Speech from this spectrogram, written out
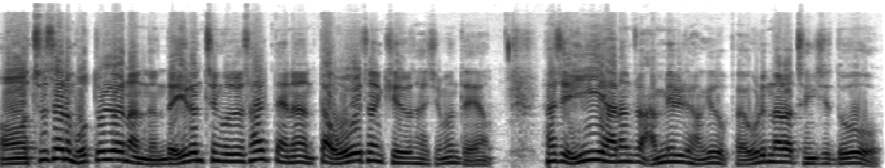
어 추세는 못 돌려놨는데 이런 친구들 살 때는 딱 5일선 기준 사시면 돼요. 사실 이 이하는 좀 안 밀릴 확률이 높아요. 우리나라 증시도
